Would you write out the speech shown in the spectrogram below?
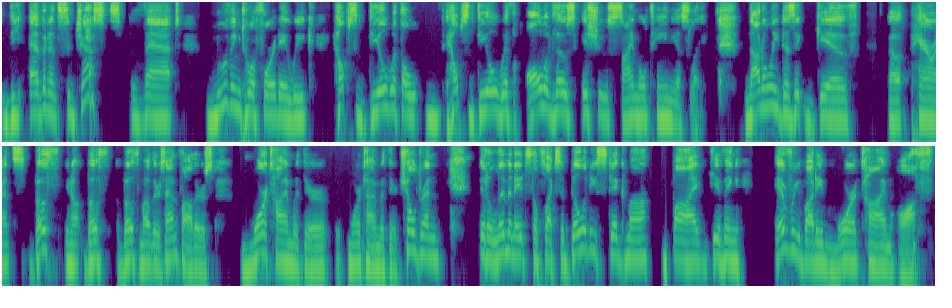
the evidence suggests that moving to a four day week helps deal with a, helps deal with all of those issues simultaneously. Not only does it give uh, parents, both, you know, both, both mothers and fathers more time with their, more time with their children. It eliminates the flexibility stigma by giving everybody more time off.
